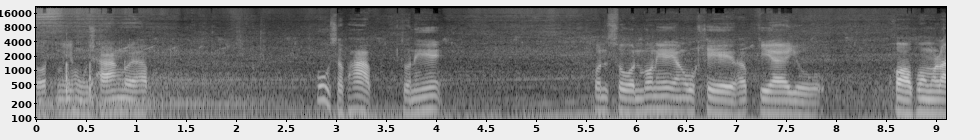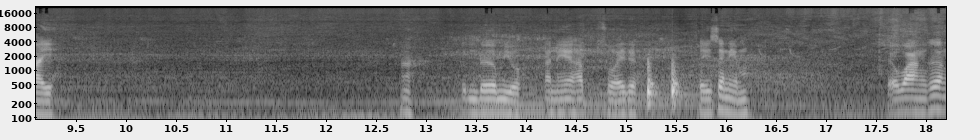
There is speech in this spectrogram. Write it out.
รถมีหูช้างด้วยครับ ผู้สภาพตัวนี้ คอนโซลพวกนี้ยังโอเคครับเกียร์อยู่คอพวงมาลัยเดิมๆอยู่อันนี้ครับสวยเลยสีสนิมเดี๋ยววางเครื่อง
